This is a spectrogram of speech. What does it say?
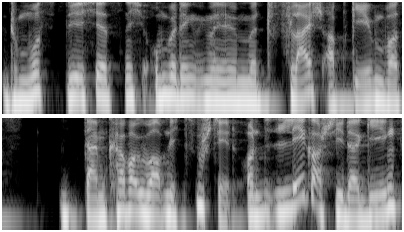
du musst dich jetzt nicht unbedingt mit Fleisch abgeben, was deinem Körper überhaupt nicht zusteht. Und Legoshi dagegen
